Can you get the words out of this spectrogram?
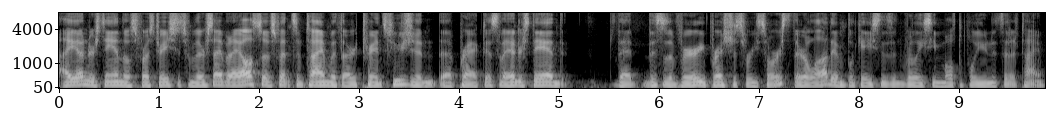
I understand those frustrations from their side, but I also have spent some time with our transfusion uh, practice, and I understand that this is a very precious resource. There are a lot of implications in releasing multiple units at a time.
